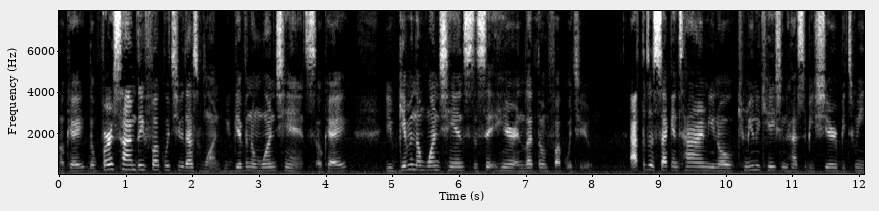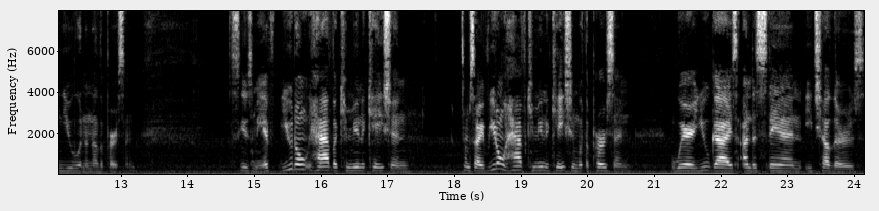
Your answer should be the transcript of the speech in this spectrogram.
okay? The first time they fuck with you, that's one. You've given them one chance, okay? You've given them one chance to sit here and let them fuck with you. After the second time, you know, communication has to be shared between you and another person. Excuse me. If you don't have a communication, I'm sorry, if you don't have communication with a person where you guys understand each other's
